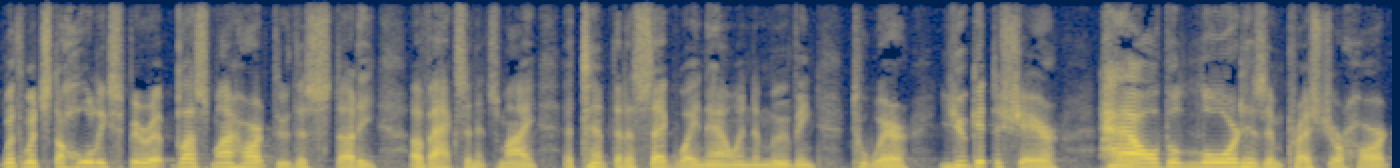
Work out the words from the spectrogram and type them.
with which the Holy Spirit blessed my heart through this study of Acts. And it's my attempt at a segue now into moving to where you get to share how the Lord has impressed your heart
